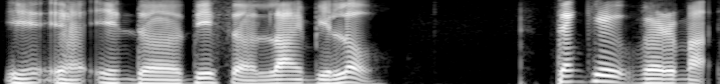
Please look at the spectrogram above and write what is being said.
in, uh, in the this uh, line below. Thank you very much.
